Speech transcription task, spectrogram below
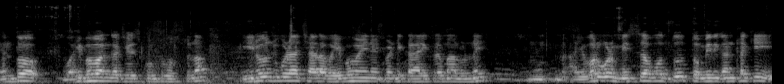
ఎంతో వైభవంగా చేసుకుంటూ వస్తున్నాం. ఈరోజు కూడా చాలా వైభవమైనటువంటి కార్యక్రమాలు ఉన్నాయి. ఎవరు కూడా మిస్ అవ్వద్దు. తొమ్మిది గంటలకి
